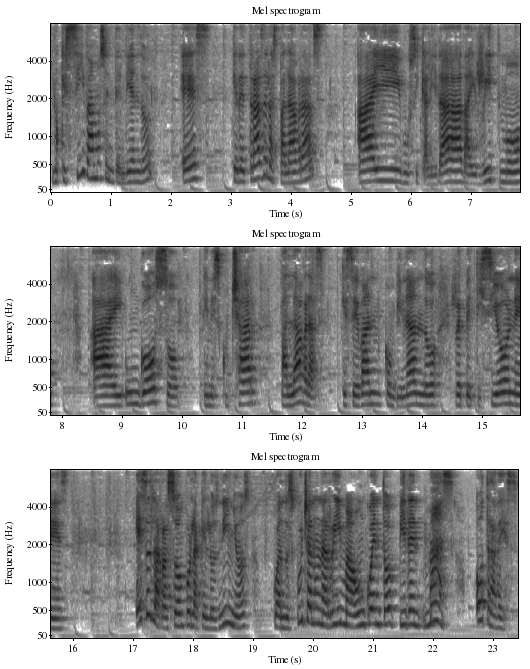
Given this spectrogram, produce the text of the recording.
lo que sí vamos entendiendo es que detrás de las palabras hay musicalidad, hay ritmo, hay un gozo en escuchar palabras que se van combinando, repeticiones. Esa es la razón por la que los niños cuando escuchan una rima o un cuento, piden más, otra vez.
